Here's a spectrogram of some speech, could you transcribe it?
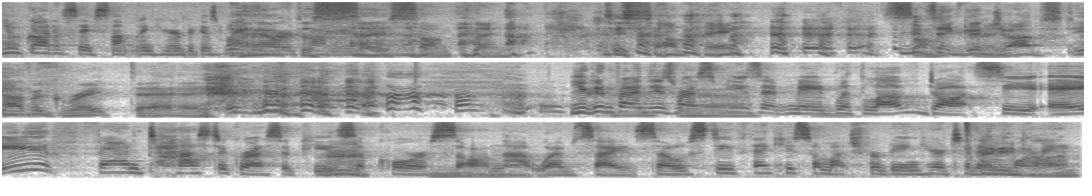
you've got to say something here because we I haven't have heard to from you. say something. Just something. you can say good job, Steve. Have a great day. You can find these recipes at madewithlove.ca. Fantastic recipes, of course, on that website. So, Steve, thank you so much for being here today for me. Anytime.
